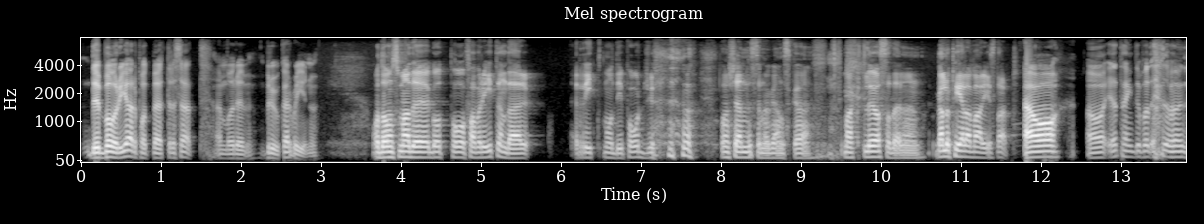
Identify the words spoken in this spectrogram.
det börjar på ett bättre sätt än vad det brukar bli nu. Och de som hade gått på favoriten där, Ritmo di Poggio, de kände sig nog ganska maktlösa där den galopperar varje start. Ja, ja, jag tänkte på det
